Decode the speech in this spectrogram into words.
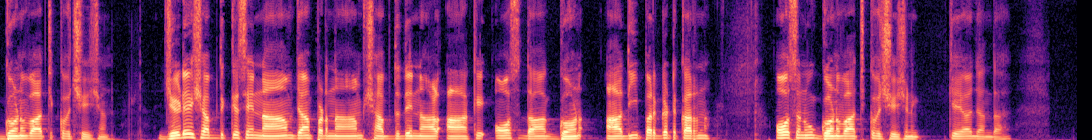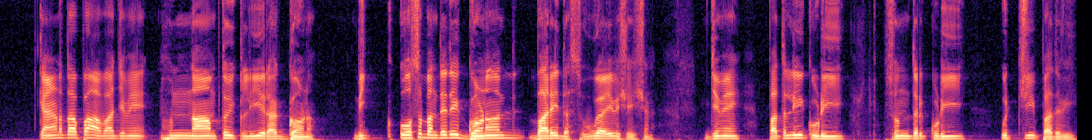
ਗੁਣਵਾਚਕ ਵਿਸ਼ੇਸ਼ਣ। ਜਿਹੜੇ ਸ਼ਬਦ ਕਿਸੇ ਨਾਮ ਜਾਂ ਪੜਨਾਮ ਸ਼ਬਦ ਦੇ ਨਾਲ ਆ ਕੇ ਉਸ ਦਾ ਗੁਣ ਆਦਿ ਪ੍ਰਗਟ ਕਰਨ, ਉਸ ਨੂੰ ਗੁਣਵਾਚਕ ਵਿਸ਼ੇਸ਼ਣ ਕਿਹਾ ਜਾਂਦਾ ਹੈ। ਕਹਿਣ ਦਾ ਭਾਵ ਆ, ਜਿਵੇਂ ਹੁਣ ਨਾਮ ਤੋਂ ਹੀ ਕਲੀਅਰ ਆ ਗੁਣ। ਵੀ ਉਸ ਬੰਦੇ ਦੇ ਗੁਣਾਂ ਬਾਰੇ ਦੱਸੂਗਾ ਇਹ ਵਿਸ਼ੇਸ਼ਣ। ਜਿਵੇਂ ਪਤਲੀ ਕੁੜੀ, ਸੁੰਦਰ ਕੁੜੀ, ਉੱਚੀ ਪਦਵੀ।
